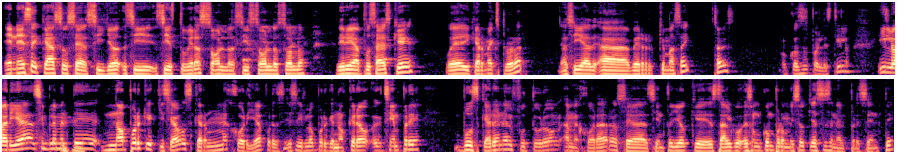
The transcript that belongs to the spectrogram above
En ese caso, o sea, si yo, si, si estuviera solo, así solo, solo, diría, pues, ¿sabes qué? Voy a dedicarme a explorar, así a, a ver qué más hay, ¿sabes? O cosas por el estilo. Y lo haría simplemente no porque quisiera buscar mejoría, por así decirlo, porque no creo, siempre buscar en el futuro a mejorar, o sea, siento yo que es algo, es un compromiso que haces en el presente.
